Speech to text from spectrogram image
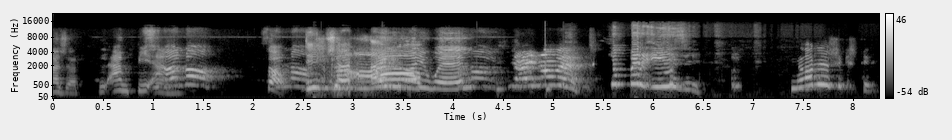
measure the MPM so Teacher, I will I know it. Super easy. Not a 60.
